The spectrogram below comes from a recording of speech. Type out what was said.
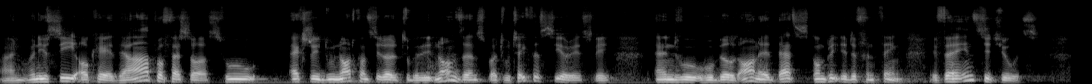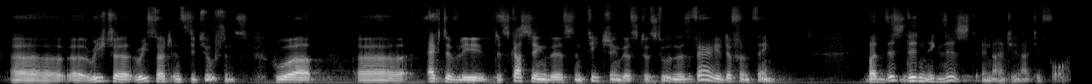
And when you see, okay, there are professors who actually do not consider it to be nonsense, but who take this seriously and who, who build on it, that's a completely different thing. If there are institutes, uh, uh research, research institutions who are uh, actively discussing this and teaching this to students is a very different thing. But this didn't exist in 1994.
